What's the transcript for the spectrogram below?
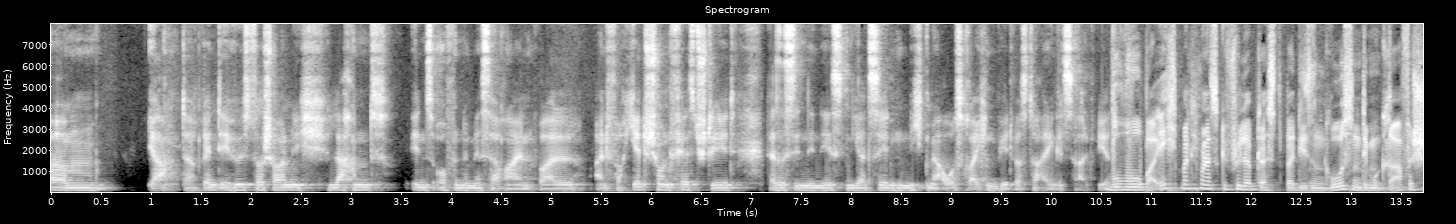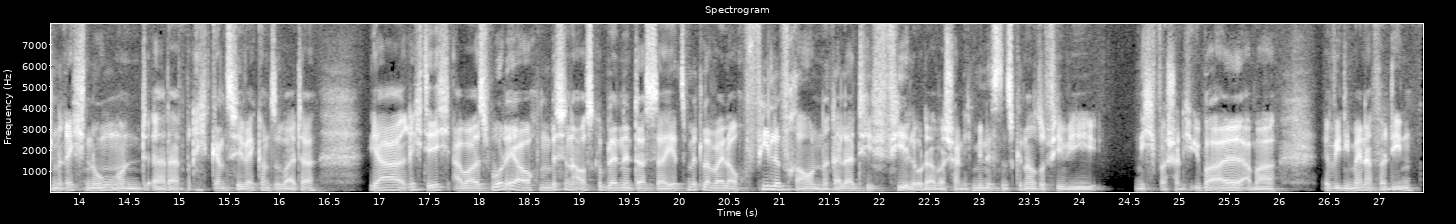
ähm, ja, da rennt ihr höchstwahrscheinlich lachend ins offene Messer rein, weil einfach jetzt schon feststeht, dass es in den nächsten Jahrzehnten nicht mehr ausreichen wird, was da eingezahlt wird. Wo, wobei ich manchmal das Gefühl habe, dass bei diesen großen demografischen Rechnungen und äh, da bricht ganz viel weg und so weiter, ja, richtig, aber es wurde ja auch ein bisschen ausgeblendet, dass da jetzt mittlerweile auch viele Frauen relativ viel oder wahrscheinlich mindestens genauso viel wie nicht wahrscheinlich überall, aber wie die Männer verdienen.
